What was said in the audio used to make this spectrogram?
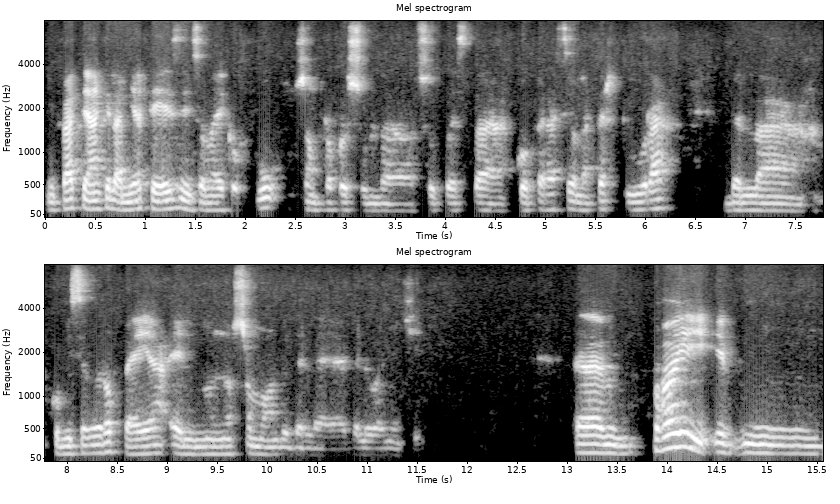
Infatti anche la mia tesi, insomma, ecco, fu sono proprio sul, su questa cooperazione apertura della Commissione europea e il nostro mondo delle, delle ONG. Um, poi mh,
